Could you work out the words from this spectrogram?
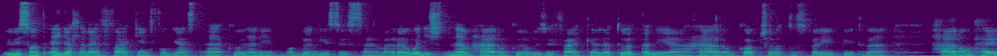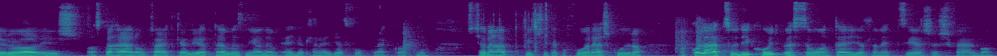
ő viszont egyetlen egy fájlként fogja ezt elküldeni a böngésző számára, vagyis nem három különböző fájlt kell letöltenie, három kapcsolatot felépítve három helyről, és azt a három fájlt kell értelmezni, hanem egyetlen egyet fog megkapni. És ha rápésítek a forráskódra, akkor látszódik, hogy összevonta egyetlen egy CSS fájlban.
